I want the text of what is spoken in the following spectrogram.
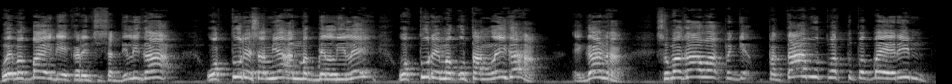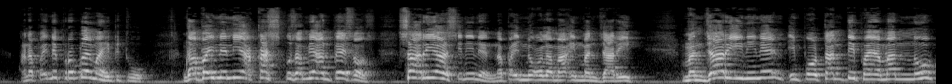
We magbayad de karin si sa diliga waktu re sa mian magbelile waktu re magutang lay ga. E gana sumagawa pag, pagtamot waktu pagbayarin. Ana pa ini problema hipitu Gabay na niya kas ko sa mian pesos. Sa reals ininen, napain mo ulamain manjari. Manjari ininen, importante payaman no,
